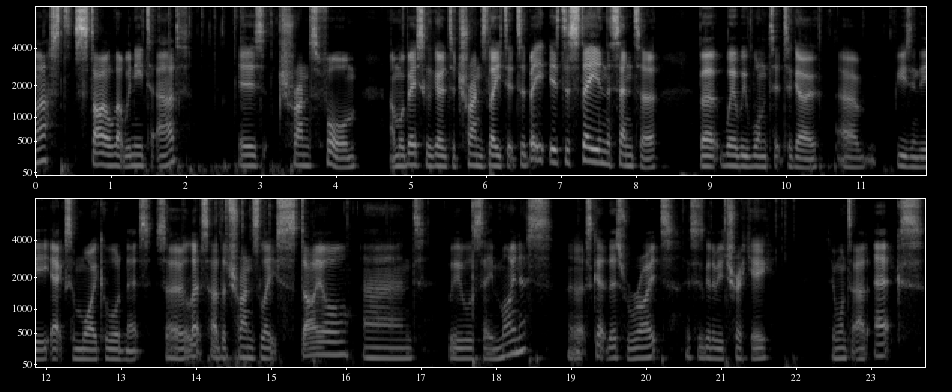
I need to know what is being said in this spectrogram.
Last style that we need to add is transform and we're basically going to translate it to be is to stay in the center but where we want it to go um, using the x and y coordinates so let's add the translate style and we will say minus let's get this right. This is going to be tricky. So we want to add x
